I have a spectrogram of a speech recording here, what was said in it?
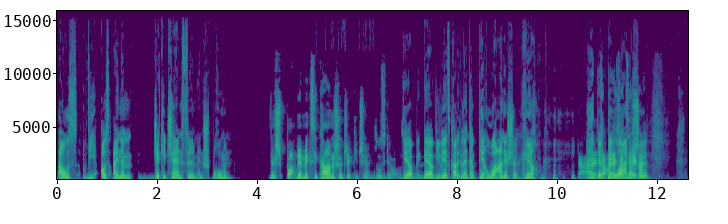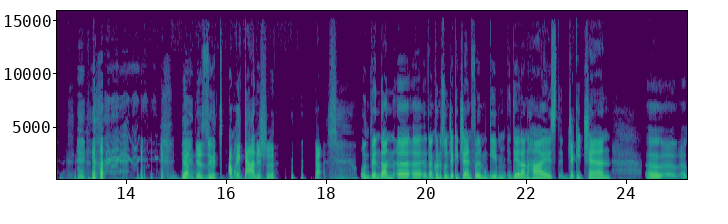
aus wie aus einem Jackie Chan Film entsprungen. Der, Spa der mexikanische Jackie Chan, so sieht er aus. Der, der, wie wir jetzt gerade gelernt haben, peruanische, genau. ja, Der peruanische, Ja. der südamerikanische. ja. Und wenn dann, äh, äh, dann könnte es so einen Jackie Chan Film geben, der dann heißt Jackie Chan äh, äh, äh,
